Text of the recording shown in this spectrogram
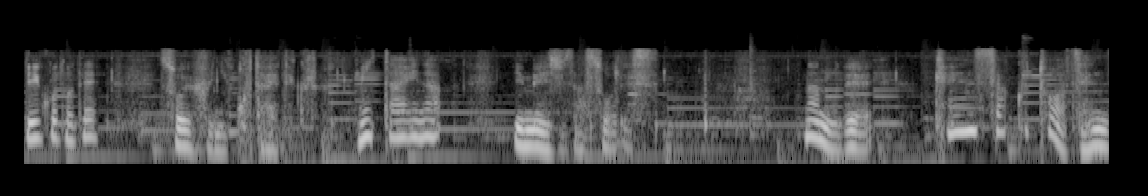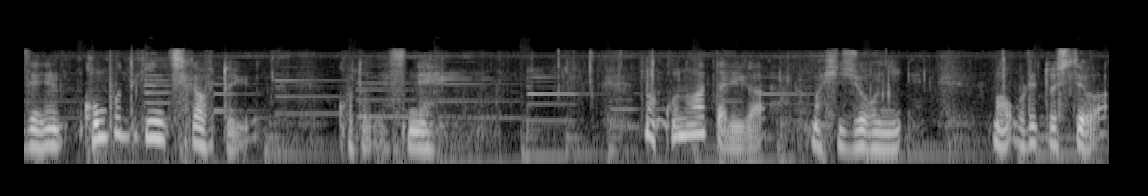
ていうことでそういうふうに答えてくるみたいなイメージだそうです。なので検索とは全然根本的に違うということですね、まあ、この辺りが非常に、まあ、俺としては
